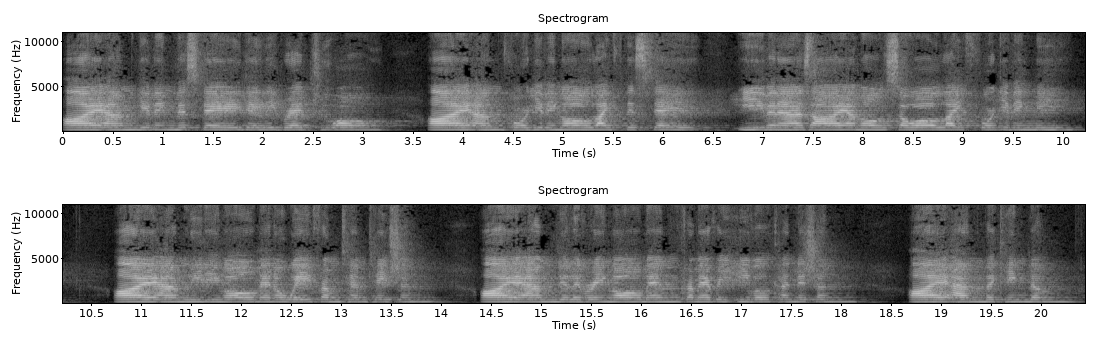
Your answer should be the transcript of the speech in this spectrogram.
I am giving this day daily bread to all. I am forgiving all life this day even as I am also all life forgiving me. I am leading all men away from temptation. I am delivering all men from every evil condition. I am the kingdom.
